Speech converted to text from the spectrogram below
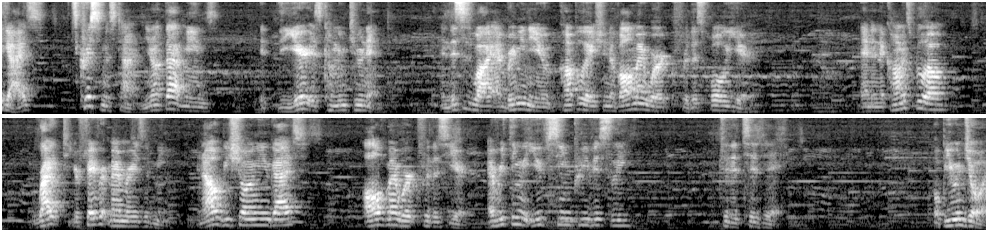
guys, it's Christmas time. You know what that means? It, the year is coming to an end. And this is why I'm bringing you a compilation of all my work for this whole year. And in the comments below, write your favorite memories of me. And I will be showing you guys all of my work for this year. Everything that you've seen previously to the to today. Hope you enjoy.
